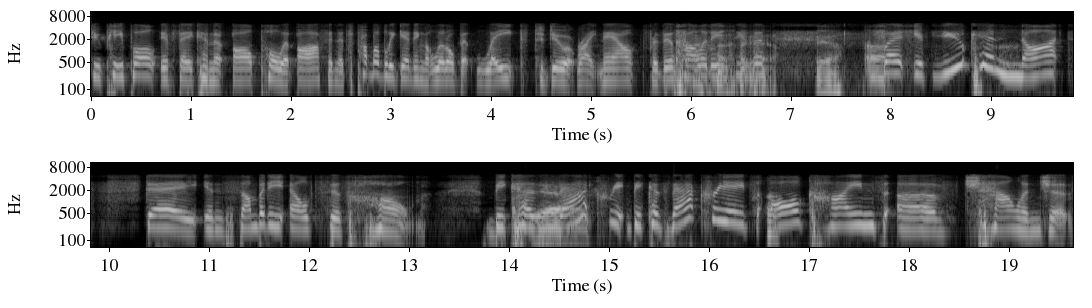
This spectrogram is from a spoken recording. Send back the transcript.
to people if they can all pull it off and it's probably getting a little bit late to do it right now for this holiday season. yeah. Uh, but if you cannot stay in somebody else's home because yes. that cre- because that creates all kinds of challenges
